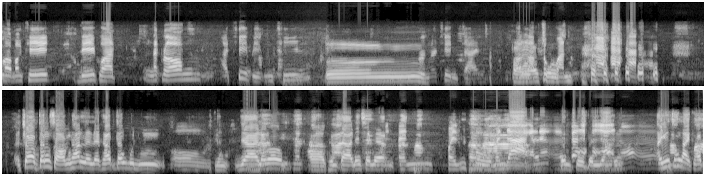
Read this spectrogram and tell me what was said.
กว่าบางทีดีกว่านักร้องอาชีพอีกบางทีอืม ฟังแล้วชื่นใจฟังแล้วทุกวัน ชอบทั้งสองท่านเลยเลยครับ ทั้งคุณโอ้ยายแล้วก็เอ่อคุณตานี่ใช่ไหมครับ เป็น เป็นปู่เป็นย่ากันแล้วเป็นปู่เป็นย่าแล้ว อายุเท่าไหร่ครับ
